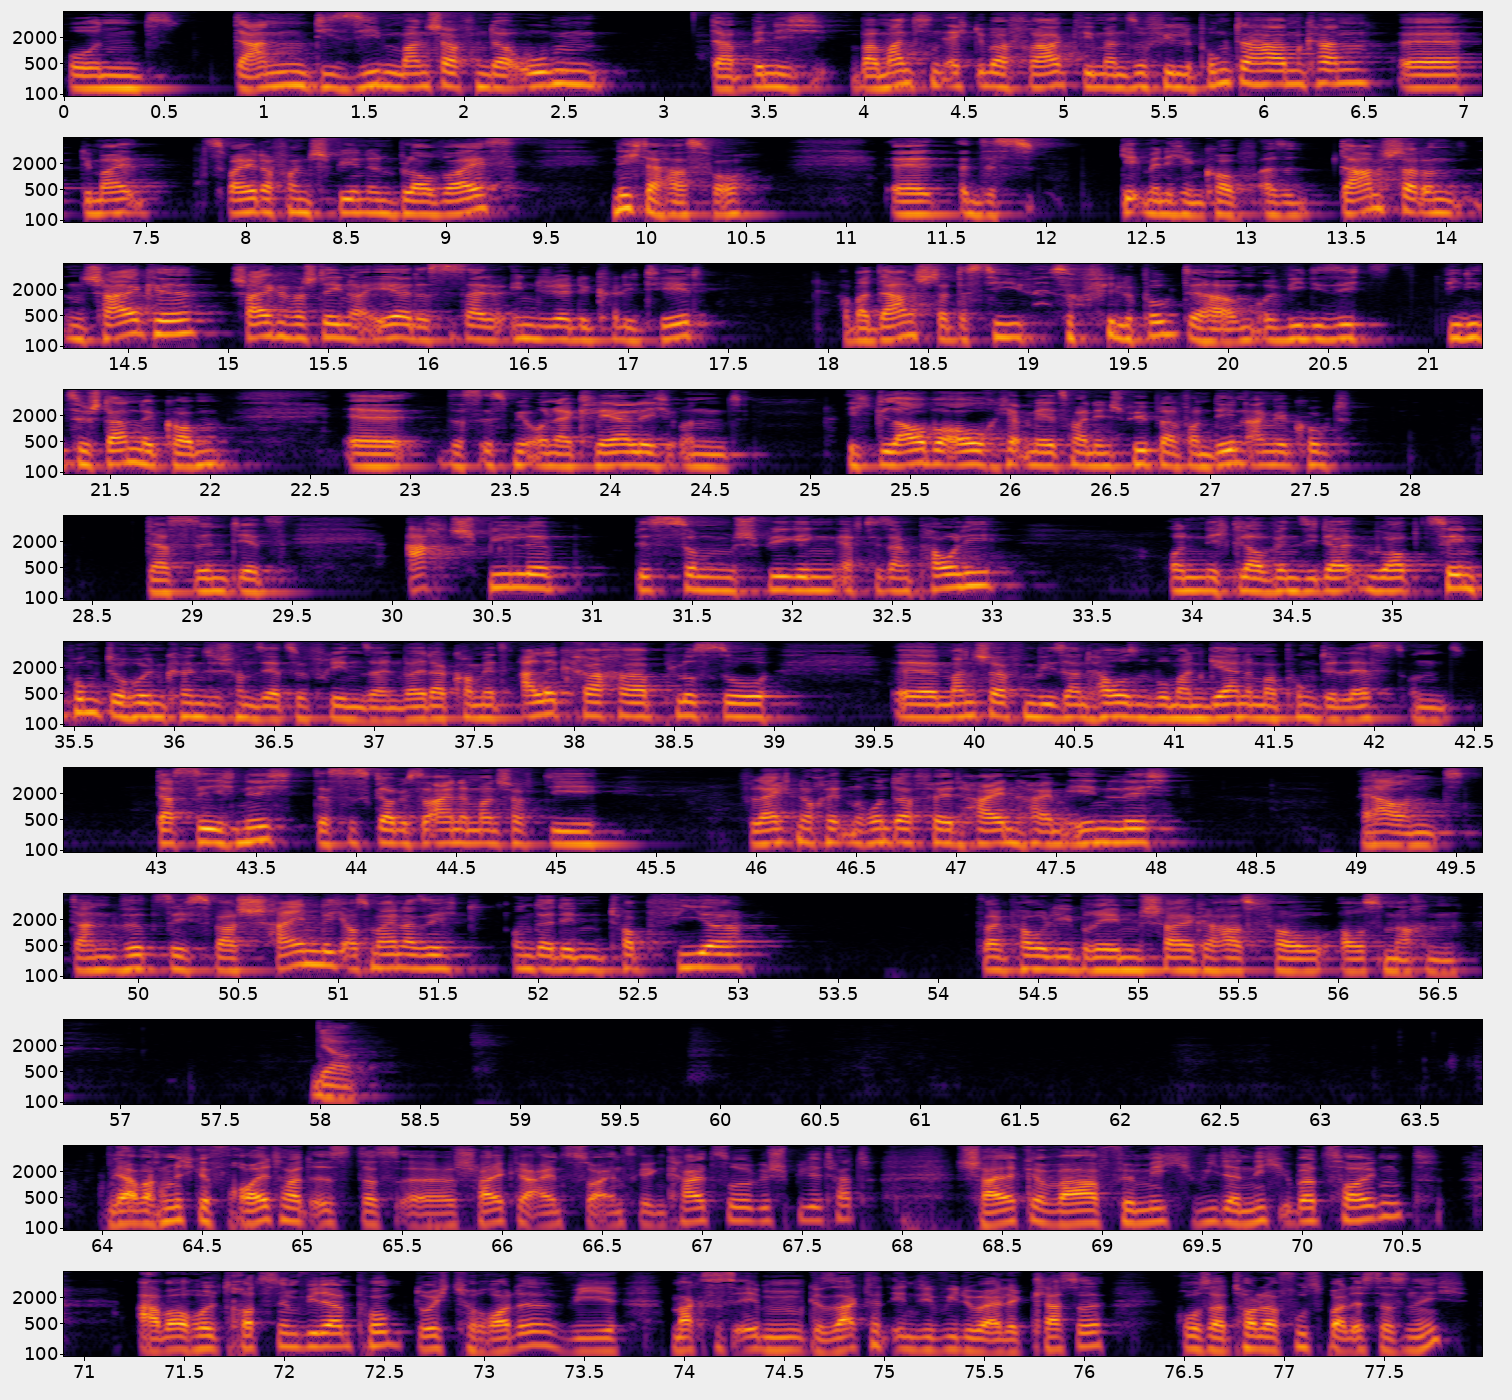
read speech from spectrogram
Und dann die sieben Mannschaften da oben, da bin ich bei manchen echt überfragt, wie man so viele Punkte haben kann. Äh, die zwei davon spielen in Blau-Weiß, nicht der HSV. Äh, das geht mir nicht in den Kopf. Also Darmstadt und, und Schalke, Schalke verstehen noch eher, das ist halt individuelle Qualität. Aber Darmstadt, dass die so viele Punkte haben und wie die sich, wie die zustande kommen, äh, das ist mir unerklärlich. Und ich glaube auch, ich habe mir jetzt mal den Spielplan von denen angeguckt. Das sind jetzt acht Spiele bis zum Spiel gegen FC St. Pauli. Und ich glaube, wenn sie da überhaupt zehn Punkte holen, können sie schon sehr zufrieden sein, weil da kommen jetzt alle Kracher plus so äh, Mannschaften wie Sandhausen, wo man gerne mal Punkte lässt. Und das sehe ich nicht. Das ist, glaube ich, so eine Mannschaft, die vielleicht noch hinten runterfällt, Heidenheim ähnlich. Ja, und dann wird sich wahrscheinlich aus meiner Sicht unter den Top 4 St. Pauli, Bremen, Schalke, HSV ausmachen. Ja, Ja, was mich gefreut hat, ist, dass äh, Schalke 1 zu 1 gegen Karlsruhe gespielt hat. Schalke war für mich wieder nicht überzeugend, aber holt trotzdem wieder einen Punkt durch Terodde, wie Max es eben gesagt hat, individuelle Klasse. Großer, toller Fußball ist das nicht.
